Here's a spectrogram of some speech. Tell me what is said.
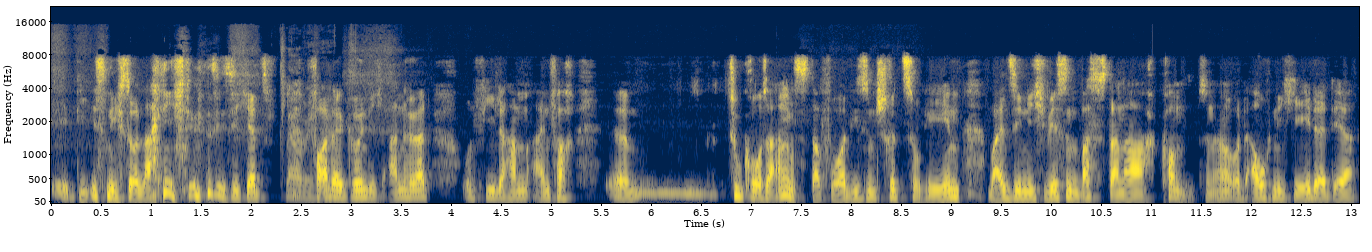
die ist nicht so leicht, wie sie sich jetzt vordergründig anhört. Und viele haben einfach ähm, zu große Angst davor, diesen Schritt zu gehen, weil sie nicht wissen, was danach kommt. Ne? Und auch nicht jeder, der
